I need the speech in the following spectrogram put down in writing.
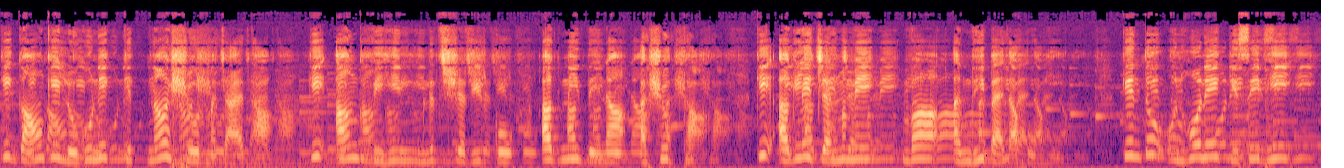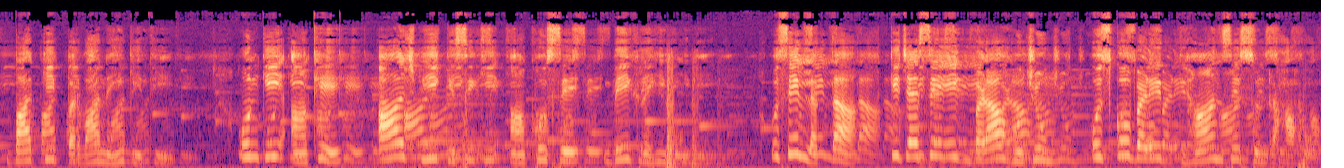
कि गाँव के लोगों ने कितना शोर मचाया था कि अंग विहीन मृत शरीर को अग्नि देना अशुभ था, कि अगले जन्म में वह अंधी पैदा होगी। किंतु उन्होंने किसी भी बात की परवाह नहीं की थी। उनकी आँखें आज भी किसी की आँखों से देख रही होंगी। उसे लगता कि जैसे एक बड़ा हुजूम उसको बड़े ध्यान से सुन रहा हो।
